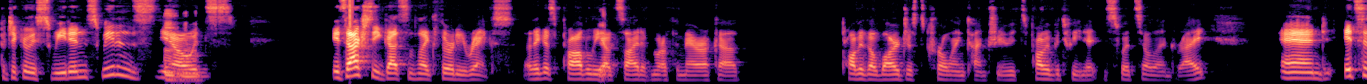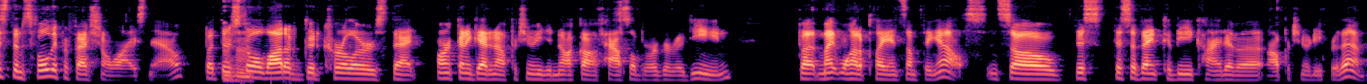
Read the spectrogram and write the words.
particularly Sweden. Sweden's, you know, mm-hmm. it's it's actually got something like 30 rinks. I think it's probably yeah. outside of North America, probably the largest curling country. It's probably between it and Switzerland, right? And its system's fully professionalized now, but there's mm-hmm. still a lot of good curlers that aren't going to get an opportunity to knock off Hasselborg or Edin but might want to play in something else. And so this this event could be kind of an opportunity for them.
